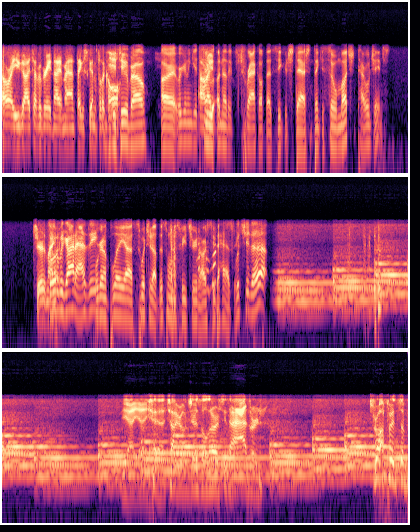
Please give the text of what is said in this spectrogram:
All right, you guys have a great night, man. Thanks again for the call. You too, bro. All right, we're gonna get All to right. another track off that secret stash. Thank you so much, Tyrow James. Cheers, So man. what do we got, Azzy? We're gonna play uh, "Switch It Up." This one is featuring RC the Hazard. Switch it up. Yeah, yeah, yeah. Tyrow Jizzle, RC the Hazard. Dropping some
